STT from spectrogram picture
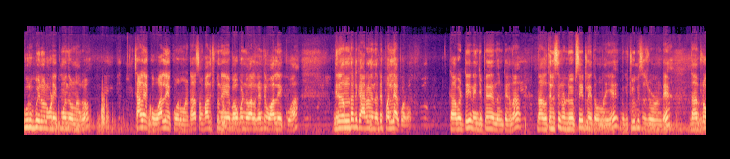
కూరుకుపోయిన వాళ్ళు కూడా ఎక్కువ మంది ఉన్నారు. చాలా ఎక్కువ వాళ్ళే ఎక్కువ అనమాట సంపాదించుకునే బాగుపడిన వాళ్ళకంటే వాళ్ళే ఎక్కువ. దీని అంతటి కారణం ఏంటంటే పని లేకపోవడం. కాబట్టి నేను చెప్పేది ఏంటంటే కన్నా నాకు తెలిసిన రెండు వెబ్సైట్లు అయితే ఉన్నాయి మీకు చూపిస్తా చూడండి. దాంట్లో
